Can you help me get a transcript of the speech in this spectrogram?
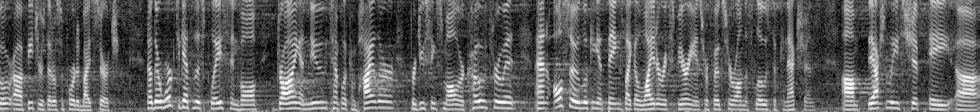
uh, features that are supported by search. Now, their work to get to this place involved drawing a new template compiler, producing smaller code through it, and also looking at things like a lighter experience for folks who are on the slowest of connections. Um, they actually ship a uh,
